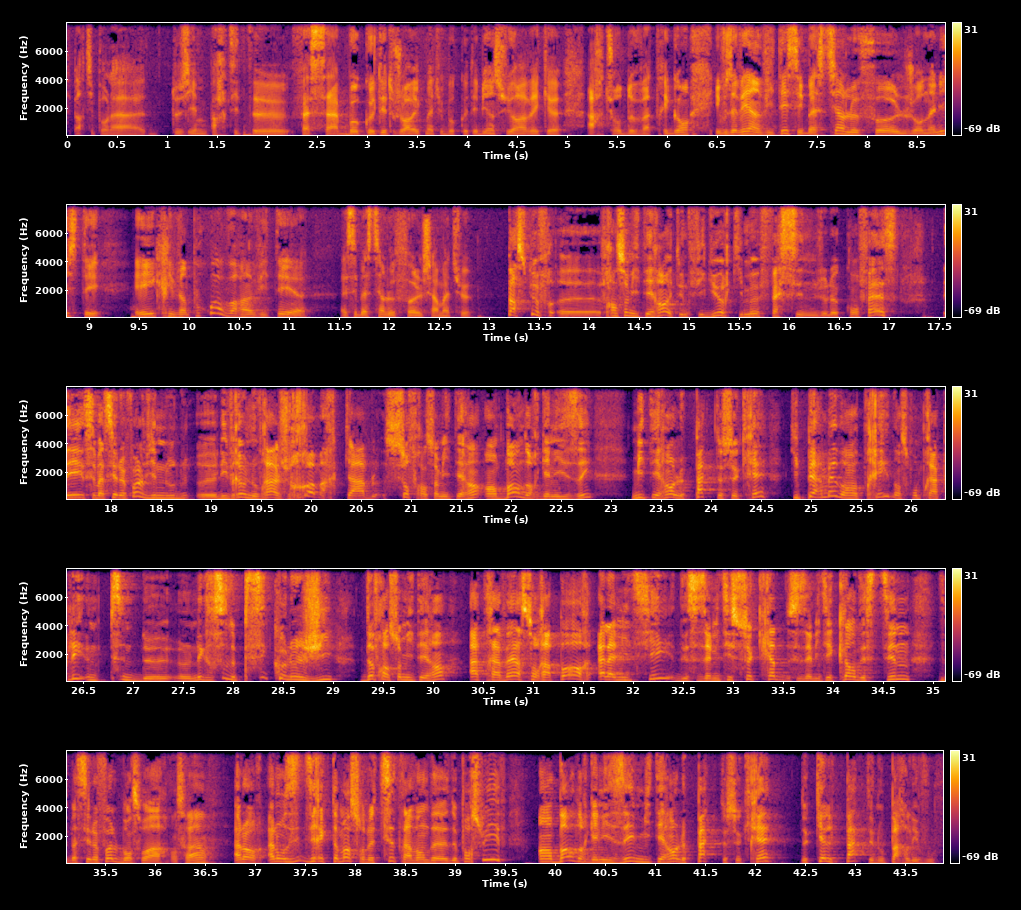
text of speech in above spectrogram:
Parti pour la deuxième partie de Face à Bocoté, toujours avec Mathieu Bocoté, bien sûr, avec euh, Arthur de Vatrigan. Et vous avez invité Sébastien Le Foll, journaliste et, écrivain. Pourquoi avoir invité euh, Sébastien Le Foll, cher Mathieu? Parce que euh, François Mitterrand est une figure qui me fascine, je le confesse. Et Sébastien Le Foll vient nous livrer un ouvrage remarquable sur François Mitterrand en bande organisée Mitterrand, le pacte secret, qui permet d'entrer dans ce qu'on pourrait appeler un exercice de psychologie de François Mitterrand à travers son rapport à l'amitié, de ses amitiés secrètes, de ses amitiés clandestines. Sébastien Le Foll, bonsoir. Bonsoir. Alors, allons-y directement sur le titre avant de, de poursuivre. En bande organisée, Mitterrand, le pacte secret. De quel pacte nous parlez-vous?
